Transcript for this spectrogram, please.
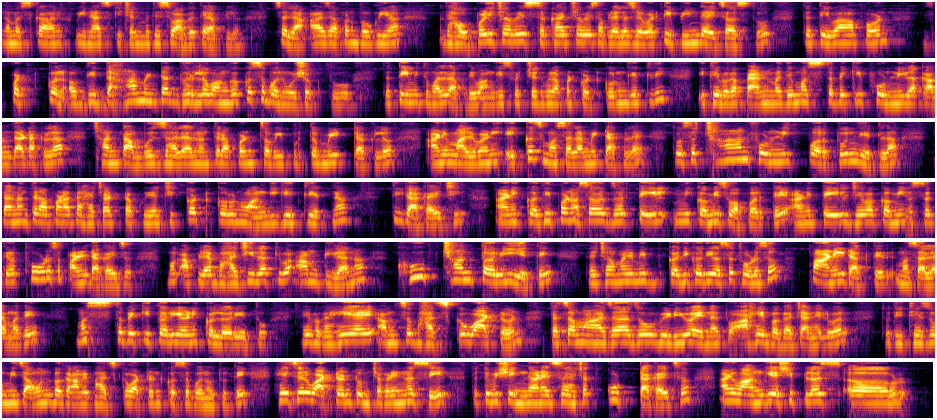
नमस्कार विनाज किचनमध्ये स्वागत आहे आपलं. चला आज आपण बघूया धावपळीच्या वेळेस सकाळच्या वेळेस आपल्याला जेव्हा टिफिन द्यायचा असतो तर तेव्हा आपण पटकन अगदी दहा मिनटात भरलं वांगं कसं बनवू शकतो? तर ते मी तुम्हाला दाखवते. वांगी स्वच्छ धुवून आपण कट करून घेतली. इथे बघा पॅनमध्ये मस्तपैकी फोडणीला कांदा टाकला. छान तांबूस झाल्यानंतर आपण चवीपुरतं मीठ टाकलं. आणि मालवणी एकच मसाला मी टाकला आहे तो असं छान फोडणीत परतून घेतला. त्यानंतर आपण आता ह्याच्यात टाकूया जी कट करून वांगी घेतली आहेत ना ती टाकायची. आणि कधी पण असं जर तेल मी कमीच वापरते आणि तेल जेव्हा कमी असतं तेव्हा थोडंसं पाणी टाकायचं. मग आपल्या भाजीला किंवा आमटीला ना खूप छान तरी येते. त्याच्यामुळे मी कधीकधी असं थोडंसं पाणी टाकते मसाल्यामध्ये. मस्तपैकी तरी आणि कलर येतो. हे बघा हे आहे आमचं भाजकं वाटण. त्याचा माझा जो व्हिडिओ आहे ना तो आहे बघा चॅनेलवर. तो तिथे जो मी जाऊन बघा आम्ही भाजकं वाटण कसं बनवतो ते. हे जर वाटण तुमच्याकडे नसेल तर तुम्ही शेंगदाण्याचं ह्याच्यात कूट टाकायचं आणि वांगी अशी प्लस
